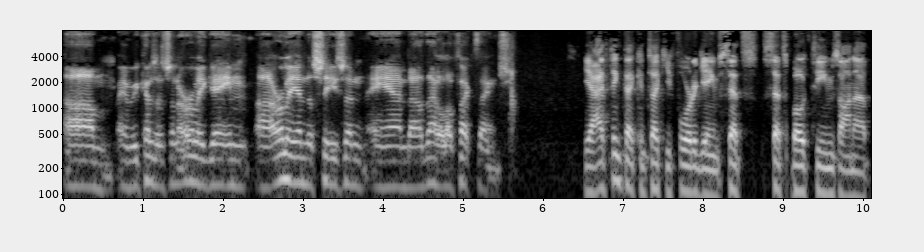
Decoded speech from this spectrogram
um, and because it's an early game, uh, early in the season, and uh, that'll affect things. Yeah, I think that Kentucky Florida game sets sets both teams on a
